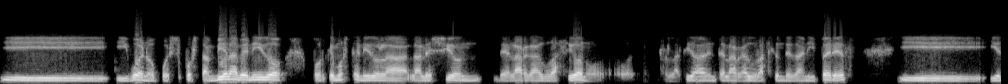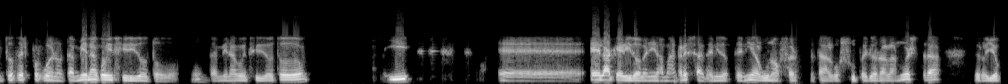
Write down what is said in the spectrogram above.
Y, bueno, pues, pues también ha venido porque hemos tenido la, lesión de larga duración o, relativamente larga duración de Dani Pérez, y, entonces, pues bueno, también ha coincidido todo, también ha coincidido todo y eh, él ha querido venir a Manresa, tenido, tenía alguna oferta algo superior a la nuestra, pero yo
